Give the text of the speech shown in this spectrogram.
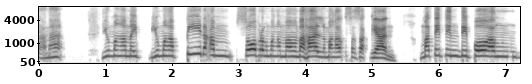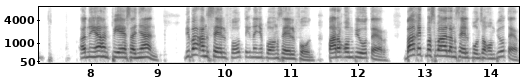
Tama. Yung mga may yung mga pinaka sobrang mga mamamahal na mga sasakyan, matitindi po ang ano yan, piyesa niyan. Di ba ang cellphone, tingnan niyo po ang cellphone, parang computer. Bakit mas mahal ang cellphone sa computer?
